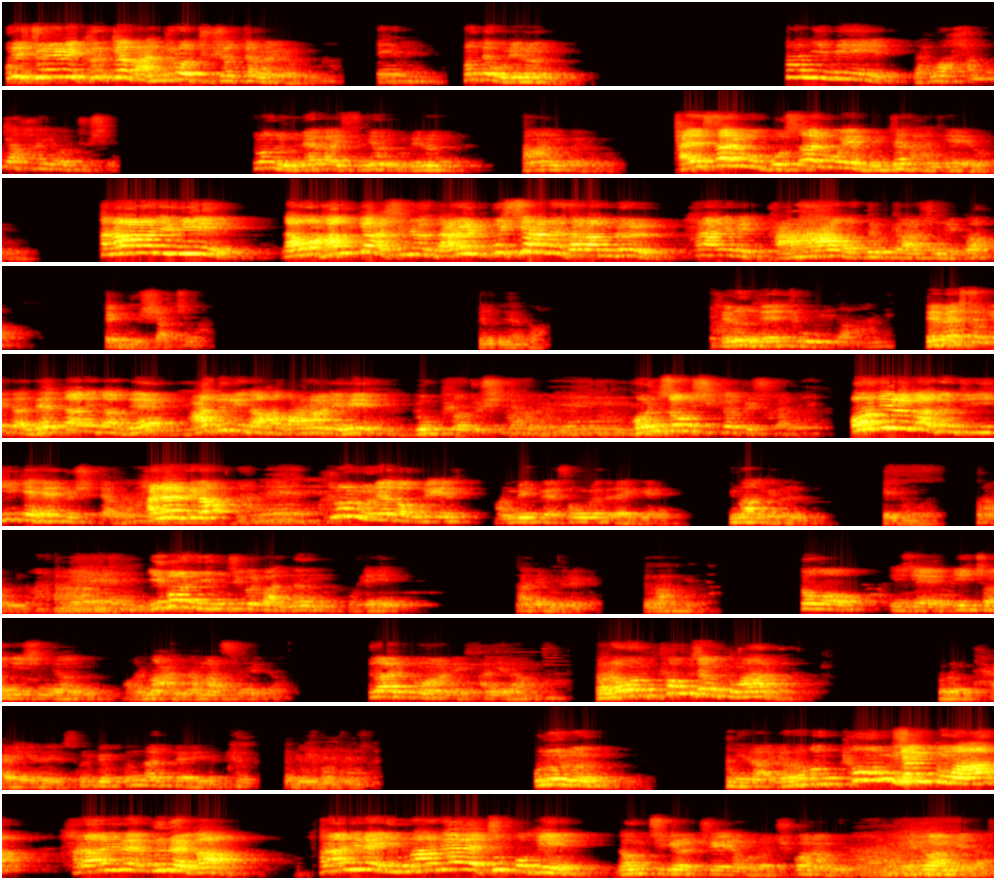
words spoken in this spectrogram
우리 주님이 그렇게 만들어 주셨잖아요, 여러분. 그런데 우리는 하나님이 나와 함께 하여 주신 그런 은혜가 있으면 우리는 당하는 거예요. 잘 살고 못 살고의 문제가 아니에요. 하나님이 나와 함께 하시면 나를 무시하는 사람들 하나님이 다 어떻게 하십니까? 쟤 무시하지 마. 쟤는 내가. 쟤는 내 종이다. 내 백성이다. 내 딸이다. 내 아들이다. 하고 하나님이 높여주시잖아요. 번성시켜 주시잖아요. 어디를 가든지 이기게 해 주시잖아요. 할렐루야! 그런 은혜가 우리 만민교회 성도들에게 임하기를 제 이름으로 축원합니다. 이번 임직을 받는 우리 하나님들에게 임합니다. 또 이제 2020년 얼마 안 남았습니다. 두 달 동안이 아니라 여러분 평생 동안 저는 다행이네 설교 끝날 때 이렇게. 오늘은 아니라 여러분 평생 동안 하나님의 은혜가 하나님의 임마누의 축복이 넘치기를 주의 이름으로 축원합니다. 기도합니다.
